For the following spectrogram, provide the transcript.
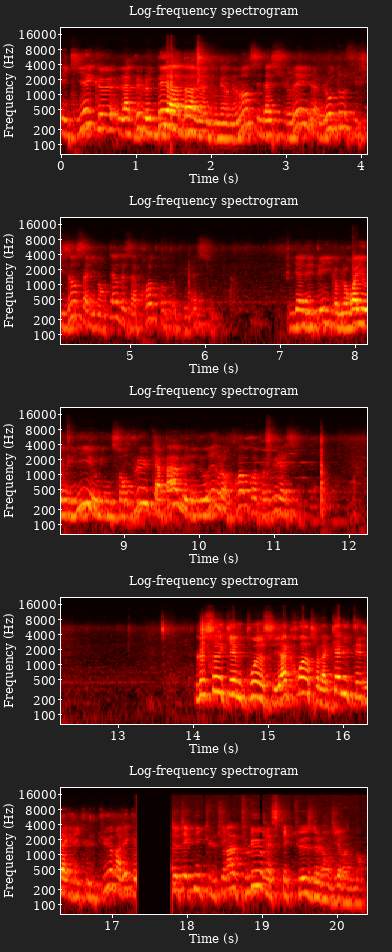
et qui est que le B.A.B.A. d'un gouvernement, c'est d'assurer l'autosuffisance alimentaire de sa propre population. Il y a des pays comme le Royaume-Uni où ils ne sont plus capables de nourrir leur propre population. Le cinquième point, c'est accroître la qualité de l'agriculture avec de techniques culturelles plus respectueuses de l'environnement.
